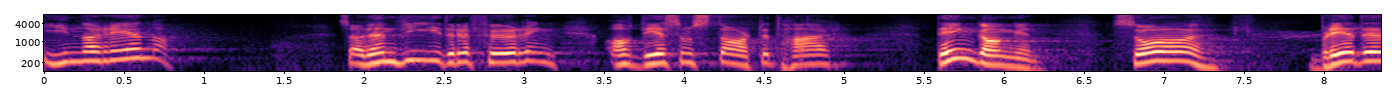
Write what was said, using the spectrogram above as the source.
i Narena. Så er det en videreføring av det som startet her. Den gangen så ble det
